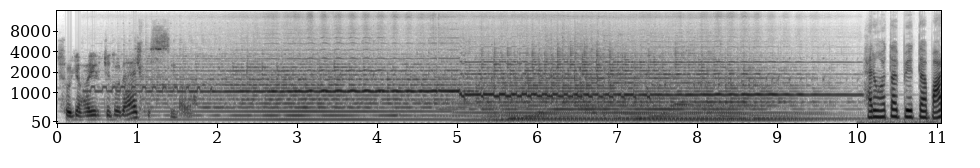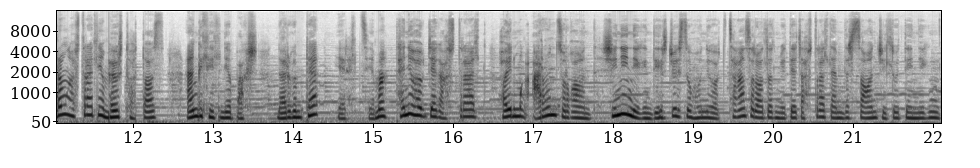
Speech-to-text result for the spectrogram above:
сүүлийн 2 жилүүд айл биссэн байна. Харин одоо бид баруун Австралийн Перт хотоос англи хэлний багш Норгомтой ярилцсан юм а. Таны хувьд яг Австральд 2016 онд шинийн нэгэнд ирж байсан хүний хувьд цагаан сар болоод мэдээж Австральд амьдарсан он жилүүдийн нэгэн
